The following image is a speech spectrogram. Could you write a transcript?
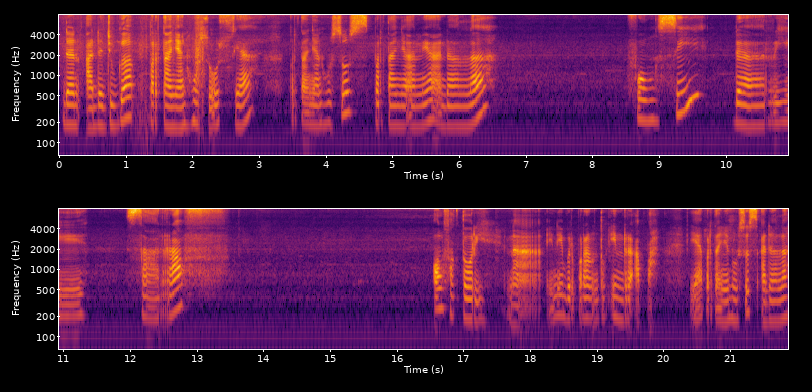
Dan ada juga pertanyaan khusus ya Pertanyaan khusus, pertanyaannya adalah fungsi dari saraf olfaktori. Nah, ini berperan untuk indera apa? Ya, pertanyaan khusus adalah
